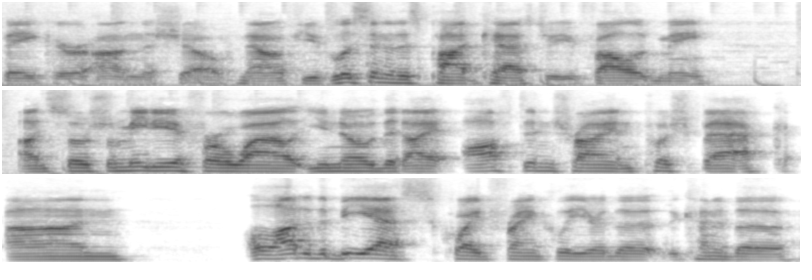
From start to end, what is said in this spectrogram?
Baker on the show. Now, if you've listened to this podcast or you've followed me on social media for a while, you know that I often try and push back on a lot of the BS, quite frankly, or the, the kind of the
